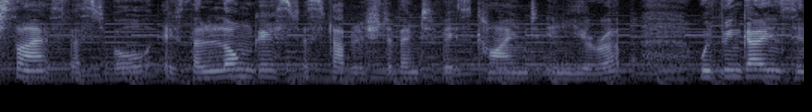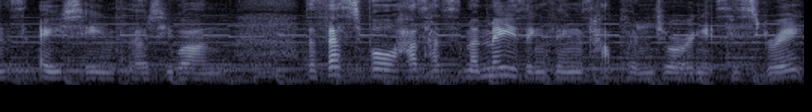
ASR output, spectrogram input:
Science Festival is the longest established event of its kind in Europe. We've been going since 1831. The festival has had some amazing things happen during its history.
